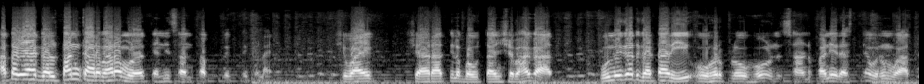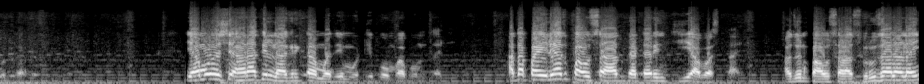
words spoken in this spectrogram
आता या गलतान कारभारामुळे त्यांनी संताप व्यक्त केलाय. शिवाय शहरातील बहुतांश भागात भूमिगत गटारी ओव्हरफ्लो होऊन सांडपाणी रस्त्यावरून वाहत होतं. यामुळे शहरातील नागरिकांमध्ये मोठी बोंबाबोंब झाली. आता पहिल्याच पावसात गटारींची ही अवस्था आहे. अजून पावसाळा सुरू झाला नाही.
